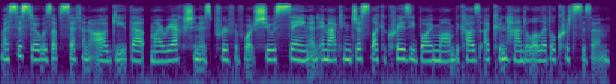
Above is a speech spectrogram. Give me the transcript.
My sister was upset and argued that my reaction is proof of what she was saying and I'm acting just like a crazy boy mom because I couldn't handle a little criticism.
